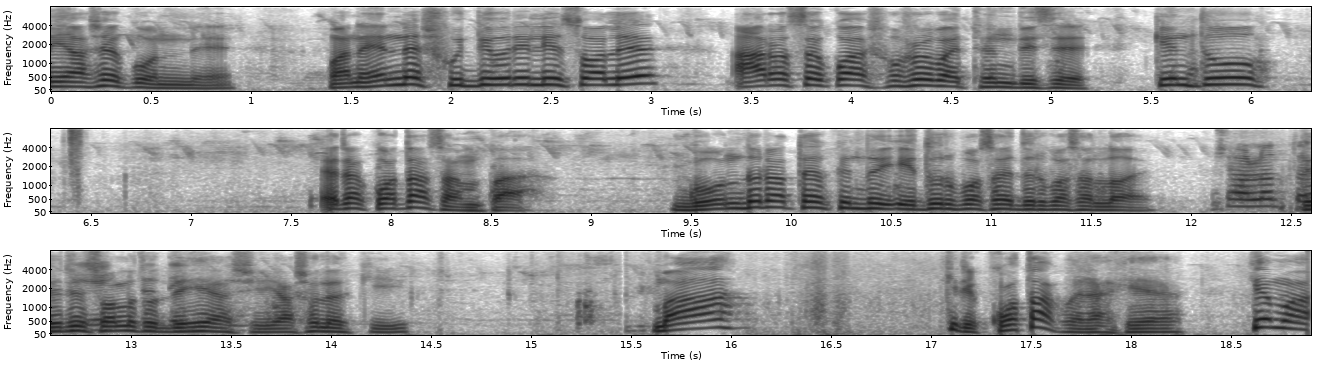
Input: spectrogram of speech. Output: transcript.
নিয়ে আসে কোনে মানে এনে শুদ্ধি হরিলি চলে আর হচ্ছে কয় শ্বশুর বাড়ি থেন দিছে। কিন্তু এটা কথা চাম্পা। গন্ধটাতে কিন্তু ইঁদুর পচা ইঁদুর পচা লয়। চলো তো দেখে চলো তো দেখে আসি আসলে কি? মা কি রে কথা কয় না কে? কে মা?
